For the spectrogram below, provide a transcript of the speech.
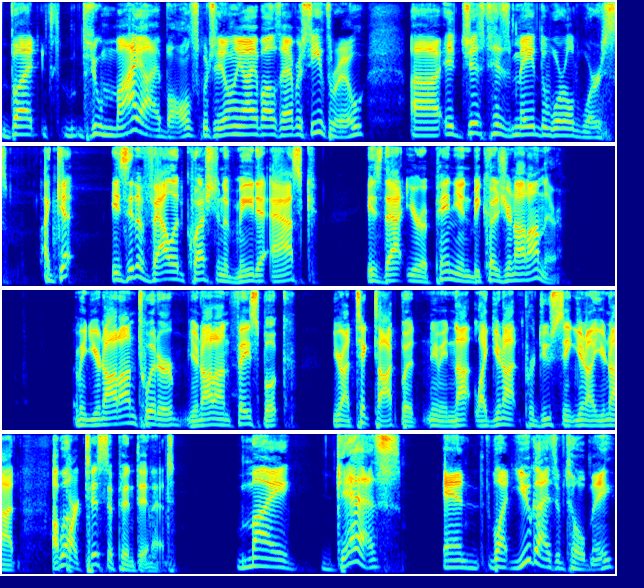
But through my eyeballs, which are the only eyeballs I ever see through, uh, it just has made the world worse. I get. Is it a valid question of me to ask? Is that your opinion because you're not on there? I mean, you're not on Twitter, you're not on Facebook, you're on TikTok, but I mean, not like you're not producing. You're not. You're not a Well- participant in it. My guess, and what you guys have told me,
